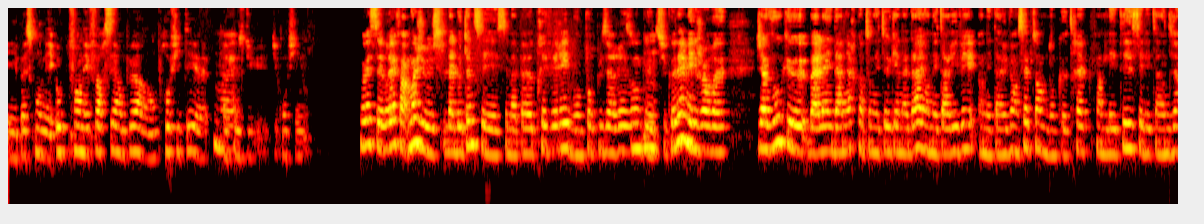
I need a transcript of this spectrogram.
Et parce qu'on est, enfin, on est forcé un peu à en profiter euh, à Ouais. cause du, du confinement. Ouais, c'est vrai. Enfin, moi, je, la- l'automne, c'est, c'est ma période préférée, bon, pour plusieurs raisons que Mm. tu connais, mais genre, euh, j'avoue que bah, l'année dernière, quand on était au Canada et on est arrivé, on est arrivé en septembre, donc euh, très fin de l'été, c'est l'été indien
